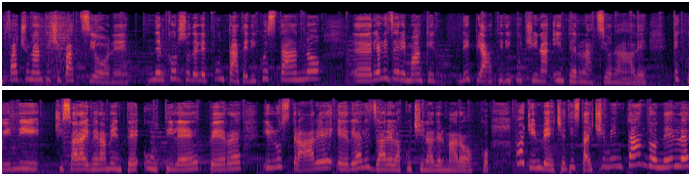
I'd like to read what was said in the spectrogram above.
faccio un'anticipazione, nel corso delle puntate di quest'anno eh, realizzeremo anche dei piatti di cucina internazionale e quindi ci sarai veramente utile per illustrare e realizzare la cucina del Marocco. Oggi invece ti stai cimentando nel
